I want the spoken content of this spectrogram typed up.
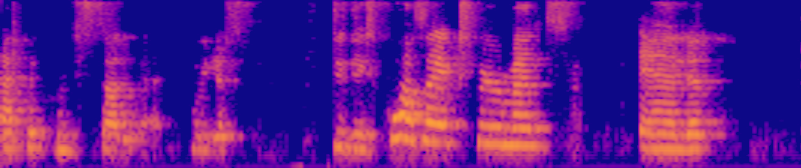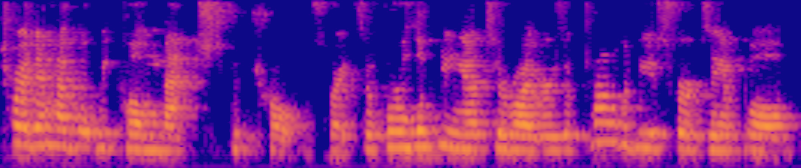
ethically study it. We just do these quasi experiments and try to have what we call matched controls, right? So if we're looking at survivors of child abuse, for example,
